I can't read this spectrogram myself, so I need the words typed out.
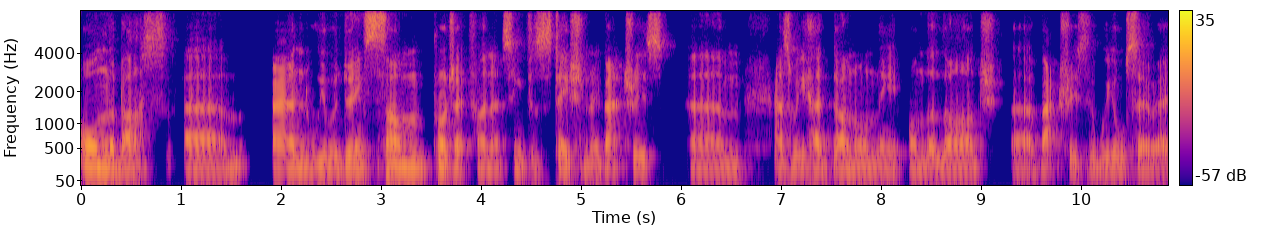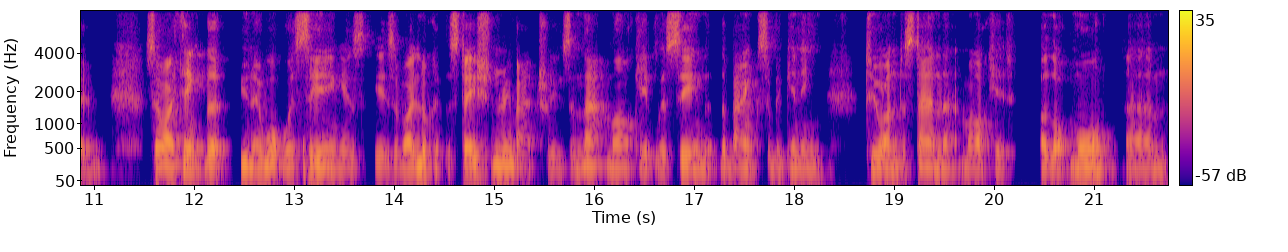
on the bus, um, and we were doing some project financing for stationary batteries, um, as we had done on the on the large uh, batteries that we also own. So I think that you know what we're seeing is is if I look at the stationary batteries and that market, we're seeing that the banks are beginning to understand that market a lot more. Um,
